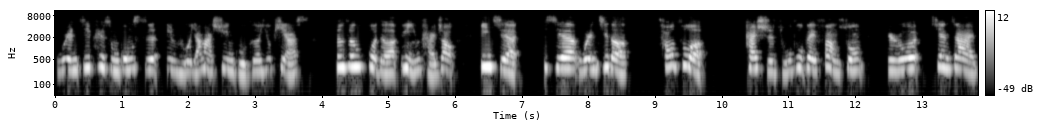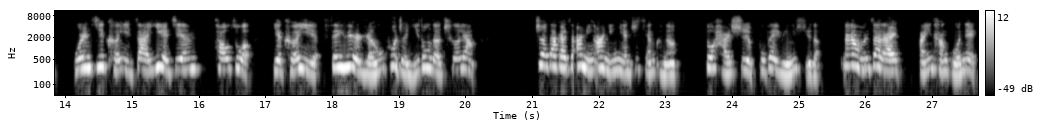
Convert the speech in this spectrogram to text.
无人机配送公司，例如亚马逊、谷歌、UPS，纷纷获得运营牌照，并且一些无人机的操作开始逐步被放松。比如现在无人机可以在夜间操作。也可以飞越人或者移动的车辆，这大概在二零二零年之前可能都还是不被允许的。那我们再来谈一谈国内，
